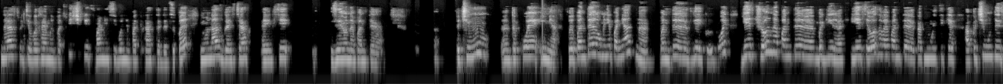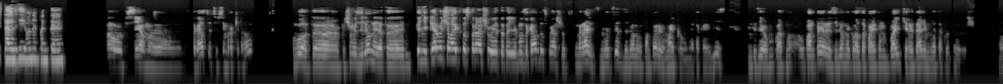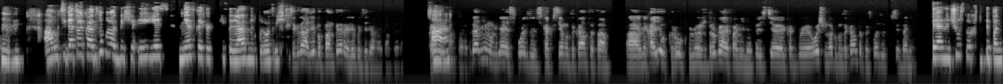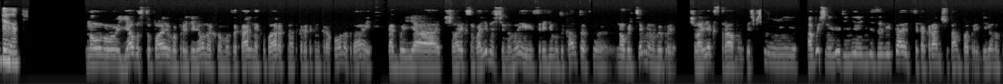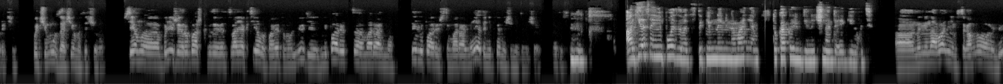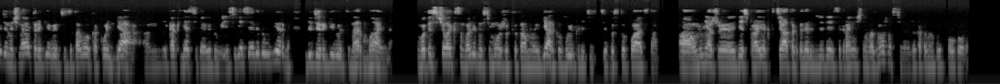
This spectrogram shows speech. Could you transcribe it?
Здравствуйте, уважаемые подписчики. С вами сегодня подкаст ДЦП. И у нас в гостях Алексей Зеленая Пантера. Почему э, такое имя? Про пантеру мне понятно. Пантера зверь крутой. Есть черная пантера Багира, есть розовая пантера, как в мультике. А почему ты стал зеленой пантерой? Ну, всем э, здравствуйте, всем рокет вот, э, почему зеленый, это ты не первый человек, кто спрашивает, это и музыканты спрашивают. Нравится мне цвет зеленой пантеры, Майкл у меня такая есть, где у, у пантеры зеленые глаза, поэтому байкеры дали мне такой прозвище. Вот. Mm-hmm. А у тебя только одно прозвище и есть несколько каких-то разных прозвищ? Всегда либо пантеры, либо зеленые пантеры. А. Псевдонимом я используюсь, как все музыканты там. А, Михаил Круг, у него же другая фамилия. То есть, э, как бы, очень много музыкантов используют псевдоним. Ты реально чувствуешь, что ты пантера? Ну, я выступаю в определенных музыкальных барах на открытых микрофонах, да, и как бы я человек с инвалидностью, но мы среди музыкантов э, новый термин выбрали – человек с травмой. То есть не, обычные люди не, не завлекаются, как раньше, там по определенным причинам. Почему, зачем, из-за чего. Всем э, ближе рубашка своя к телу, поэтому люди не парятся морально, ты не паришься морально, и это никто ничего не замечает. А если не пользоваться таким наименованием, то как люди начинают реагировать? А, номинованием все равно люди начинают реагировать из-за того, какой я, а и как я себя веду. Если я себя веду уверенно, люди реагируют нормально. Вот если человек с инвалидностью может там ярко выглядеть, выступать там, а у меня же есть проект театр для людей с ограниченными возможностями, уже которому будет полгода.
